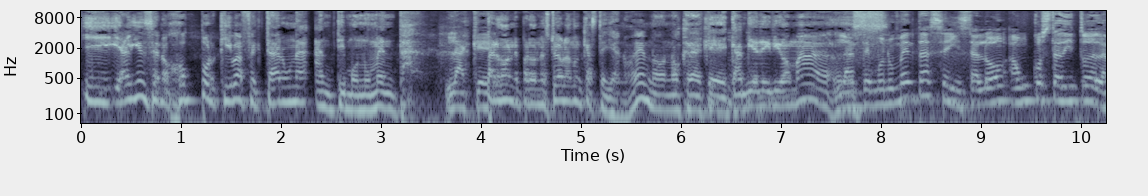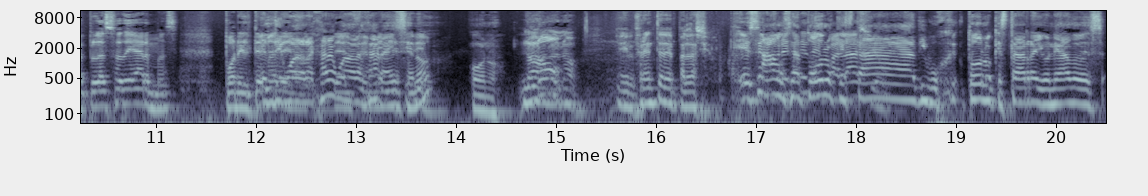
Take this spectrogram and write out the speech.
Y, y alguien se enojó porque iba a afectar una antimonumenta. La que. Perdón, perdón, estoy hablando en castellano, ¿eh? No, no crea que cambie de idioma. La Es- antimonumenta se instaló a un costadito de la Plaza de Armas por el tema El de del- Guadalajara, Guadalajara, ese. ¿no? ¿O no? No, No. no, no. Enfrente del Palacio. Es Ah, o sea, todo lo que está dibujado, todo lo que está rayoneado es.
